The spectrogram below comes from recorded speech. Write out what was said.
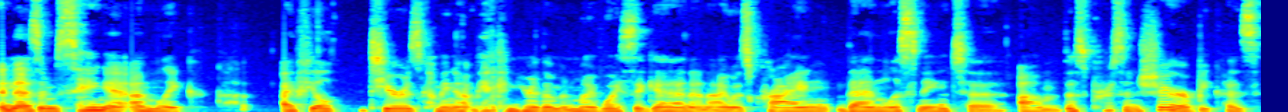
And as I'm saying it, I'm like, I feel tears coming up. You can hear them in my voice again. And I was crying then listening to um, this person share because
